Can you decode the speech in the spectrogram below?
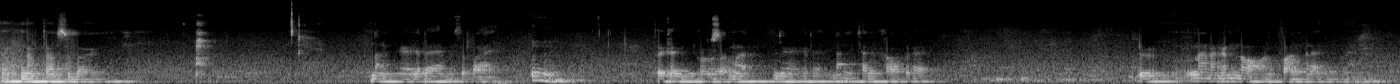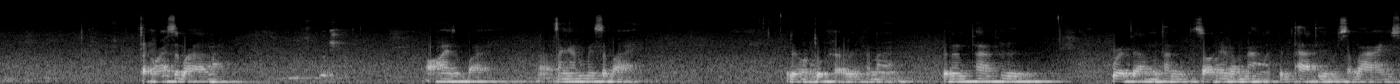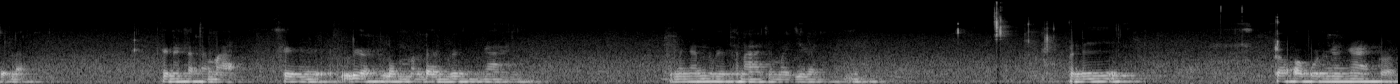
นั่งตามสบาย นั่งยังไงก็ได้มันสบายถ้าใครมีความสามารถยังไงก็ได้ นั่งชันเขาก็ได้ หรือนั่งนั่งก็นอนฟังก็ได้แต่ขอให้สบายนะเอให้สบายถ้างั้นไม่สบายเรียกว่าทุกขเวทนาเป็นนั้นท่าที่ครูอาจารย์ท่านสอนให้เรานั่งเป็นท่าที่มันสบายสุดแล้ว คือในคัตมาธิคือเลือดลมมันเดินวิ่งง่ายไม่งั้นเวทนาจะมาเยือนวันนี้เราเอาบนง่ายๆก่อน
